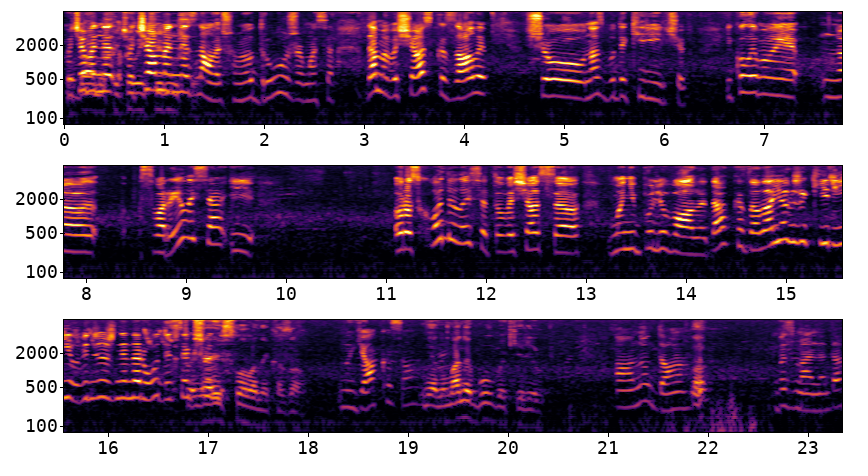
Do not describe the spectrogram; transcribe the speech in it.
Хоча, ми не, хоча ми не знали, що ми одружимося. Да, ми весь час сказали, що у нас буде Кірільчик. І коли ми е, сварилися і розходилися, то весь час е, маніпулювали. Да? Казали, а як же Кіріл? Він же ж не народиться, То якщо. я і слова не казав. Ну я казала. Ні, ну в мене був би Кирил. А, ну да. Без мене, так. Да?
